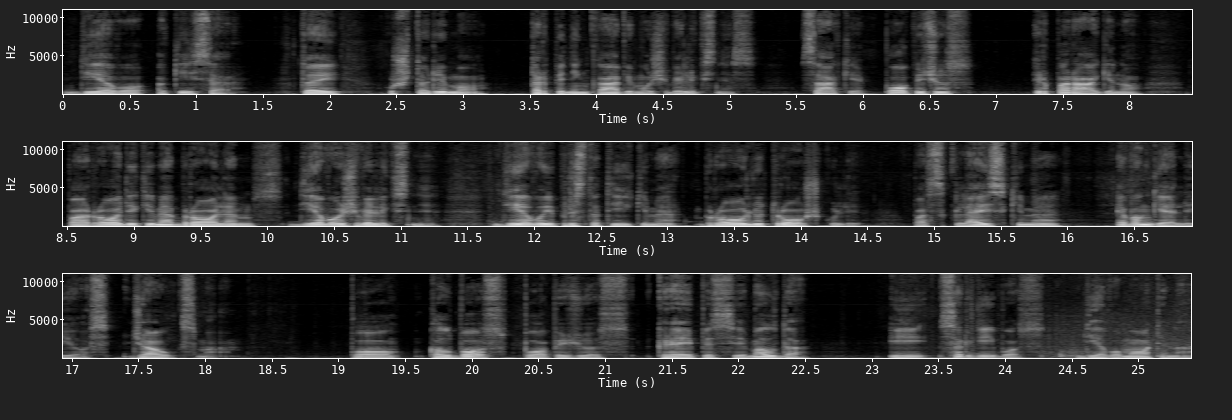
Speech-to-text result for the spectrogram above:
Dievo akise. Tai užtarimo, tarpininkavimo žvilgsnis, sakė popiežius ir paragino, parodykime broliams Dievo žvilgsnį, Dievui pristatykime brolių troškulį, paskleiskime Evangelijos džiaugsmą. Po kalbos popiežius kreipėsi malda į sargybos Dievo motiną.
